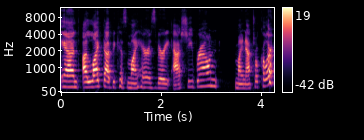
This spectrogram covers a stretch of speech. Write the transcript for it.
And I like that because my hair is very ashy brown my natural color.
